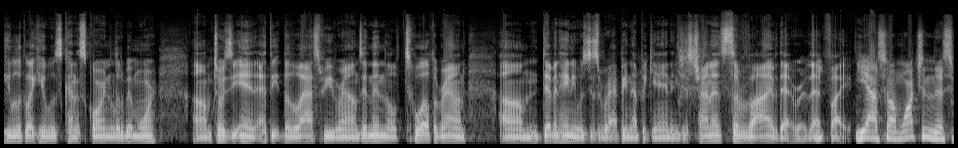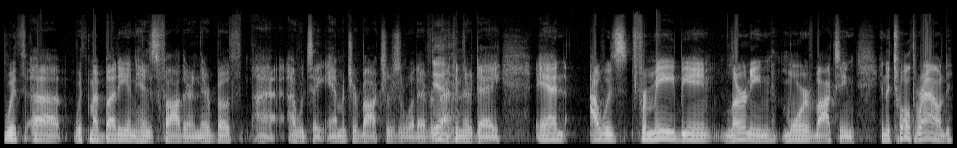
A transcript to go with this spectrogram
he looked like he was kind of scoring a little bit more um, towards the end at the the last few rounds, and then the twelfth round. Um, Devin Haney was just wrapping up again and just trying to survive that that fight. Yeah, so I'm watching this with uh, with my buddy and his father, and they're both I, I would say amateur boxers or whatever Yeah. back in their day, and I was for me being learning more of boxing in the twelfth round.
